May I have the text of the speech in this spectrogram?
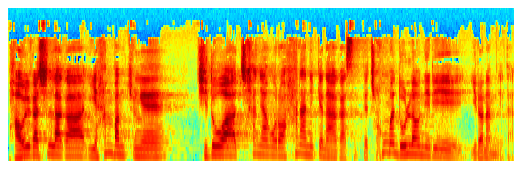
바울과 신라가 이 한밤중에 기도와 찬양으로 하나님께 나아갔을 때 정말 놀라운 일이 일어납니다.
